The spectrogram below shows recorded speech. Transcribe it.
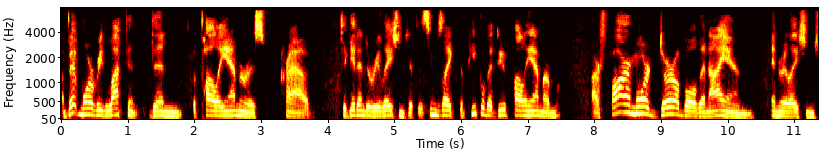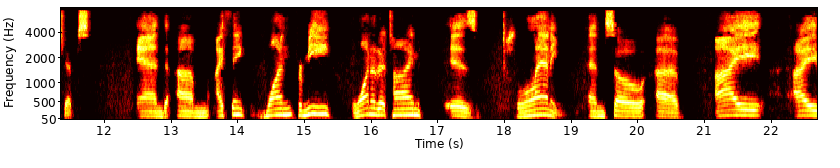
a bit more reluctant than the polyamorous crowd to get into relationships. It seems like the people that do polyamor are far more durable than I am in relationships. And um, I think one for me, one at a time is plenty. And so uh, I I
